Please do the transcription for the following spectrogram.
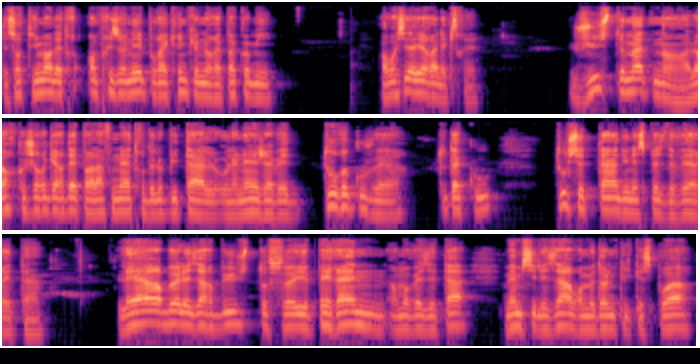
de sentiment d'être emprisonnée pour un crime qu'elle n'aurait pas commis. En voici d'ailleurs un extrait. Juste maintenant, alors que je regardais par la fenêtre de l'hôpital où la neige avait tout recouvert, tout à coup, tout se teint d'une espèce de vert éteint. L'herbe, les arbustes aux feuilles pérennes en mauvais état, même si les arbres me donnent quelque espoir,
